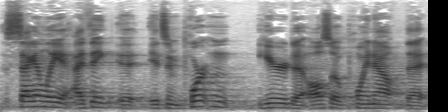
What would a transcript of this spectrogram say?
secondly, I think it, it's important here to also point out that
